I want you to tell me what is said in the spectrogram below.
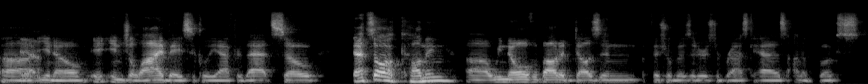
uh, yeah. you know, in, in, July basically after that. So that's all coming. Uh, we know of about a dozen official visitors Nebraska has on the books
